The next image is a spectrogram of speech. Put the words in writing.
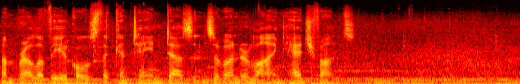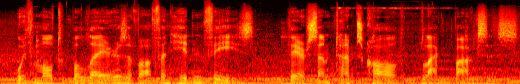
umbrella vehicles that contain dozens of underlying hedge funds. With multiple layers of often hidden fees, they are sometimes called black boxes.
